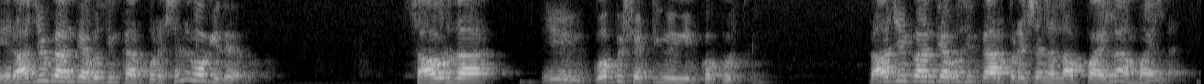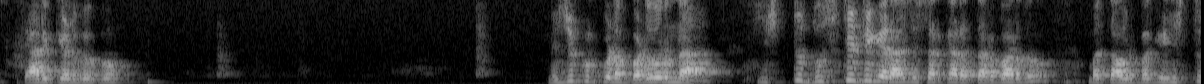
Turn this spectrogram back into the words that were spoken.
ಈ ರಾಜೀವ್ ಗಾಂಧಿ ಹೌಸಿಂಗ್ ಕಾರ್ಪೊರೇಷನ್ಗೆ ಹೋಗಿದೆ ಅದು. ಸಾವಿರದ ಈ ಗೋಪಿ ಶೆಟ್ಟಿ ಕೊಪ್ಪದ್ದು ರಾಜೀವ್ ಗಾಂಧಿ ಹೌಸಿಂಗ್ ಕಾರ್ಪೊರೇಷನ್ ಅಲ್ಲಿ ಅಪ್ಪ ಇಲ್ಲ, ಅಮ್ಮ ಇಲ್ಲ. ಯಾರಿಗೆ ಕೇಳಬೇಕು? ನಿಜಕ್ಕೂ ಕೂಡ ಬಡವರನ್ನ ಇಷ್ಟು ದುಸ್ಥಿತಿಗೆ ರಾಜ್ಯ ಸರ್ಕಾರ ತರಬಾರ್ದು ಮತ್ತು ಅವ್ರ ಬಗ್ಗೆ ಇಷ್ಟು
